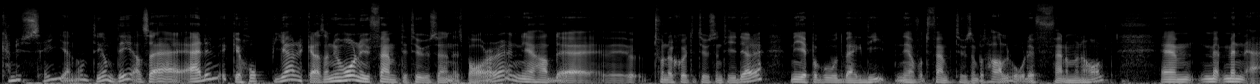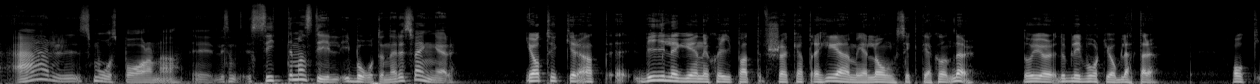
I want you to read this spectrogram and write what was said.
kan du säga någonting om det? Alltså är det mycket hoppjerkar? Alltså nu har ni ju 50 000 sparare, ni hade eh, 270 000 tidigare. Ni är på god väg dit, ni har fått 50 000 på ett halvår, det är fenomenalt. Ehm, men är småspararna, eh, liksom, sitter man still i båten när det svänger? Jag tycker att vi lägger energi på att försöka attrahera mer långsiktiga kunder. Då, gör, då blir vårt jobb lättare. Och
